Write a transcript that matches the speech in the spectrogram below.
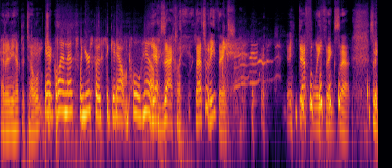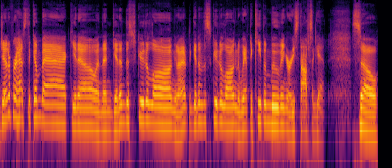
And then you have to tell him. Yeah, Glenn, that's when you're supposed to get out and pull him. Yeah, exactly. That's what he thinks. he definitely thinks that. So Jennifer has to come back, you know, and then get him to scoot along, and I have to get him to scoot along, and we have to keep him moving, or he stops again. So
